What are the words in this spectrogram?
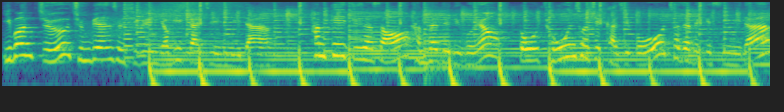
이번 주 준비한 소식은 여기까지입니다. 함께 해주셔서 감사드리고요. 또 좋은 소식 가지고 찾아뵙겠습니다.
